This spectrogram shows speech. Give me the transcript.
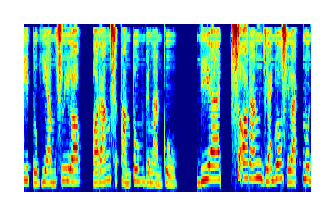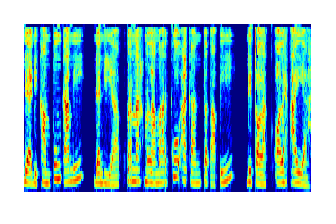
itu Giam Swilok, orang sekampung denganku. Dia, seorang jago silat muda di kampung kami, dan dia pernah melamarku akan tetapi, ditolak oleh ayah.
